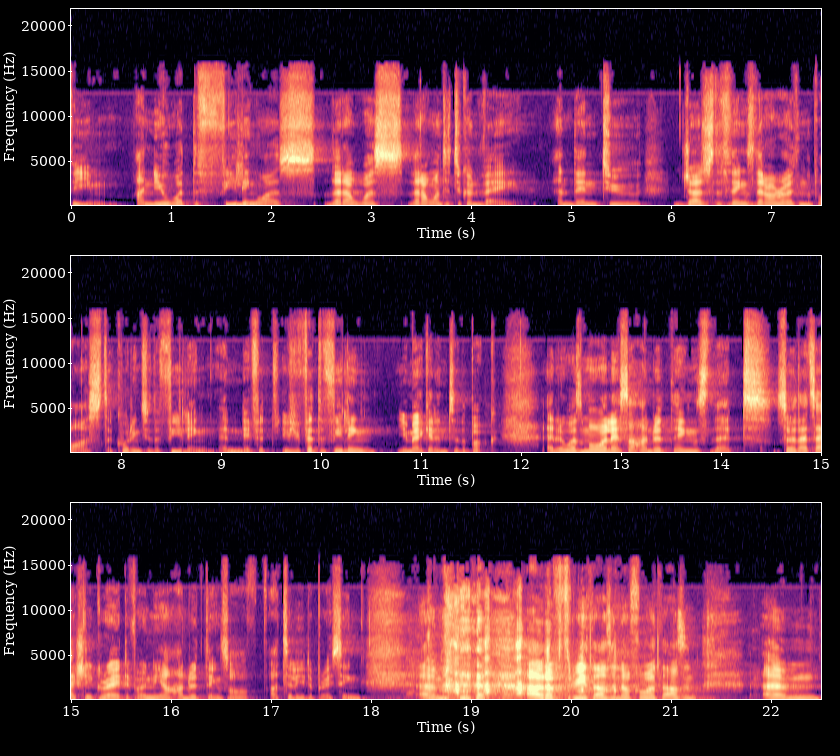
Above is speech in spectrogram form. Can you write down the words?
theme. I knew what the feeling was that I was that I wanted to convey, and then to judge the things that I wrote in the past according to the feeling. And if it if you fit the feeling, you make it into the book. And it was more or less hundred things that. So that's actually great. If only hundred things are utterly depressing, um, out of three thousand or four thousand. Um,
